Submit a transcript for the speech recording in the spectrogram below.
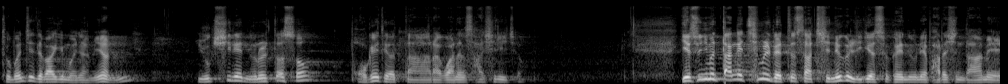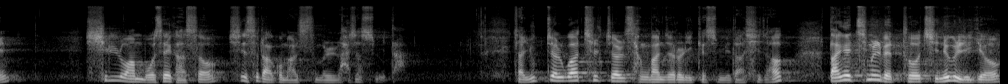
두 번째 대박이 뭐냐면 육신의 눈을 떠서 보게 되었다라고 하는 사실이죠. 예수님은 땅에 침을 뱉으사 진흙을 이겨서 그의 눈에 바르신 다음에 실로한 못에 가서 씻으라고 말씀을 하셨습니다. 자, 6절과 7절 상반절을 읽겠습니다. 시작. 땅에 침을 뱉어 진흙을 이겨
